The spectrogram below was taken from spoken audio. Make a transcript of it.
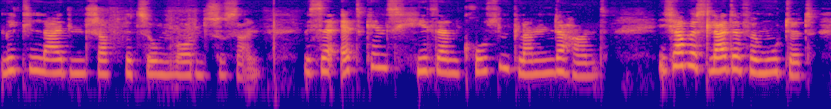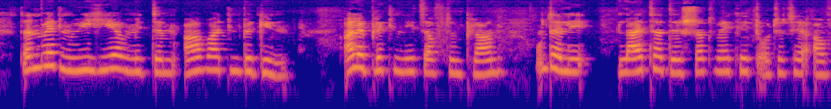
Mittelleidenschaft gezogen worden zu sein. Mr. Atkins hielt einen großen Plan in der Hand. Ich habe es leider vermutet. Dann werden wir hier mit dem Arbeiten beginnen. Alle blicken jetzt auf den Plan und der Le Leiter der Stadtwerke deutete auf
